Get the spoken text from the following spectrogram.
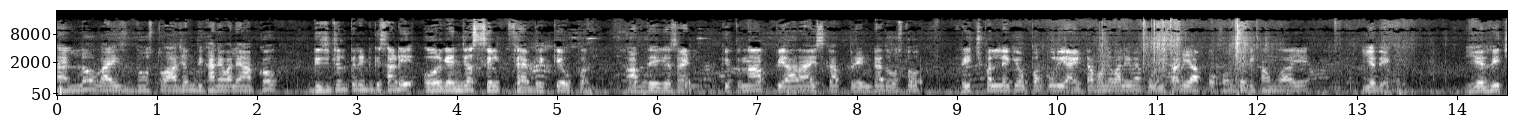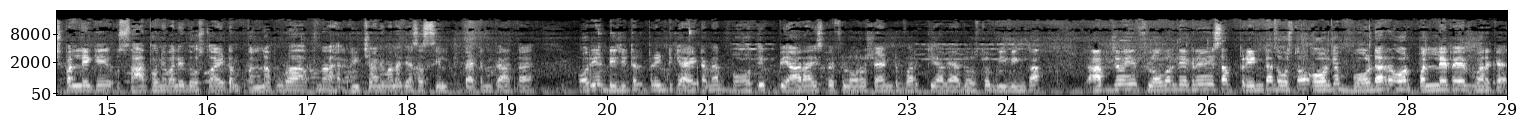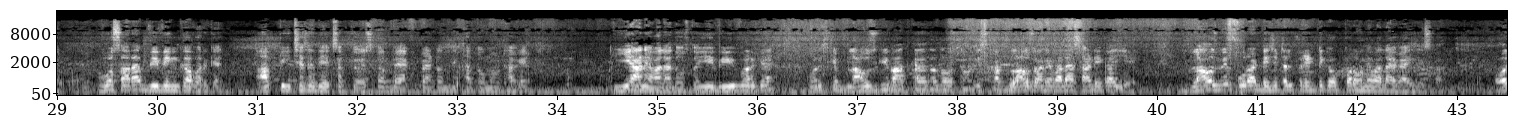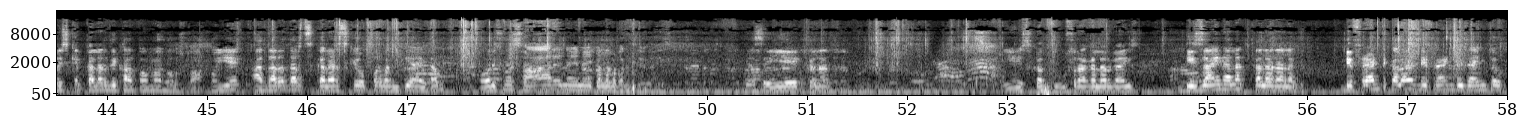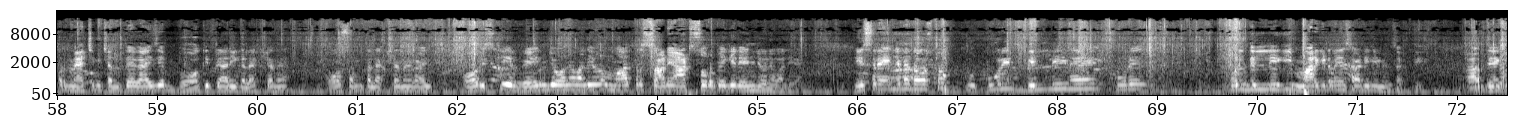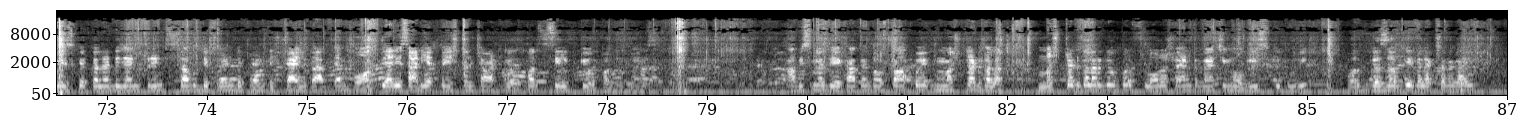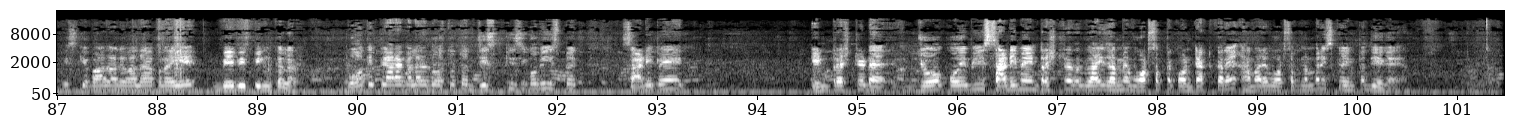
Guys दोस्तों, आज हम दिखाने वाले हैं आपको डिजिटल प्रिंट की साड़ी ऑर्गेंजा सिल्क फैब्रिक के ऊपर। आप देखिए साइड कितना प्यारा इसका प्रिंट है दोस्तों। रिच पल्ले के ऊपर पूरी आइटम होने वाली मैं पूरी साड़ी आपको खोल के दिखाऊँगा ये। ये देखिए, ये रिच पल्ले के साथ होने वाली दोस्तों आइटम पल्ला पूरा अपना रिच आने वाला जैसा सिल्क पैटर्न पे आता है। और ये डिजिटल प्रिंट की आइटम है। बहुत ही प्यारा इस पे फ्लोरोसेंट वर्क किया गया है दोस्तों वीविंग का। आप जो ये फ्लोवर देख रहे हो, ये सब प्रिंट है दोस्तों। और जो बॉर्डर और पल्ले पे वर्क है वो सारा विविंग का वर्क है। आप पीछे से देख सकते हो, इसका बैक पैटर्न दिखाता हूँ मैं उठा के ये आने वाला है दोस्तों, ये वीव वर्क है। और इसके ब्लाउज की बात करें तो दोस्तों, इसका ब्लाउज आने वाला है साड़ी का ये। ब्लाउज भी पूरा डिजिटल प्रिंट के ऊपर होने वाला है गाइज़ इसका। और इसके कलर दिखाता हूँ मैं दोस्तों आपको। ये अदर अदर कलर्स के ऊपर बनती है आइटम और इसमें सारे नए नए कलर बनते हैं गाइज़ जैसे ये एक कलर ये इसका दूसरा कलर गाइज़ डिज़ाइन अलग कलर अलग। डिफरेंट कलर डिफरेंट डिज़ाइन के ऊपर मैचिंग चलते हैं गाइज़ ये बहुत ही प्यारी कलेक्शन है. औसम कलेक्शन है गाइज़ और इसकी रेंज जो होने वाली है वो मात्र साढ़े आठ सौ रुपये की रेंज होने वाली है. इस रेंज में दोस्तों पूरी दिल्ली में, पूरे, पूरी दिल्ली की मार्केट में ये साड़ी नहीं मिल सकती. आप देखिए इसके कलर डिज़ाइन प्रिंट सब डिफरेंट डिफरेंट स्टाइल पे आते हैं. बहुत प्यारी साड़ी है पेस्टल चार्ट के ऊपर सिल्क के ऊपर अब इसमें देखाते हैं दोस्तों, आपको एक मस्टर्ड कलर मस्टर्ड कलर के ऊपर फ्लोरोसेंट मैचिंग होगी इसकी पूरी। और गजब की कलेक्शन है इसके बाद आने वाला है अपना ये बेबी पिंक कलर बहुत ही प्यारा कलर है दोस्तों तो जिस किसी को भी इस पे साड़ी पे इंटरेस्टेड है, जो कोई भी साड़ी में इंटरेस्टेड है गाइज़ हमें व्हाट्सएप पे कांटेक्ट करें। हमारे व्हाट्सएप नंबर स्क्रीन पर दिए गए हैं।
